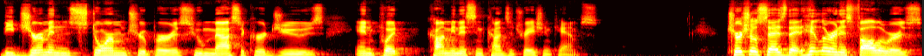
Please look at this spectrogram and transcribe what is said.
the German stormtroopers who massacred Jews and put communists in concentration camps. Churchill says that Hitler and his followers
